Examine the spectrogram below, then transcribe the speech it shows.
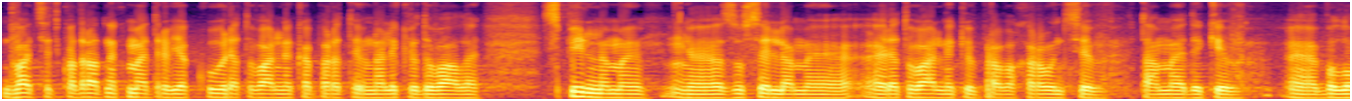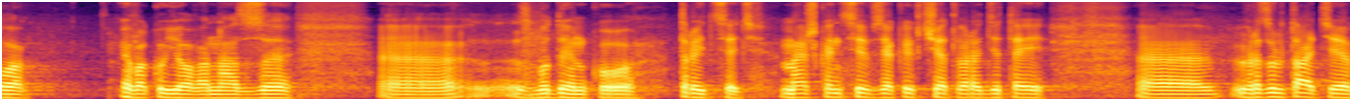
20 квадратних метрів, яку рятувальники оперативно ліквідували. Спільними е, зусиллями рятувальників, правоохоронців та медиків е, було евакуйовано з з будинку 30 мешканців, з яких четверо дітей. Е, В результаті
